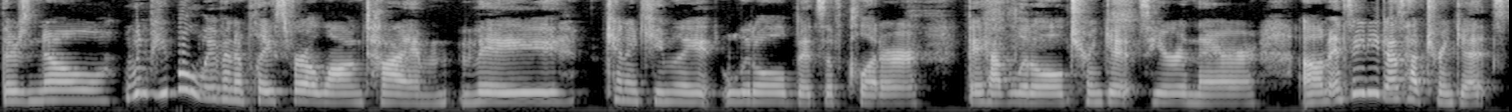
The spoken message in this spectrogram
There's no. When people live in a place for a long time, they can accumulate little bits of clutter. They have little trinkets here and there. Um, and Sadie does have trinkets,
